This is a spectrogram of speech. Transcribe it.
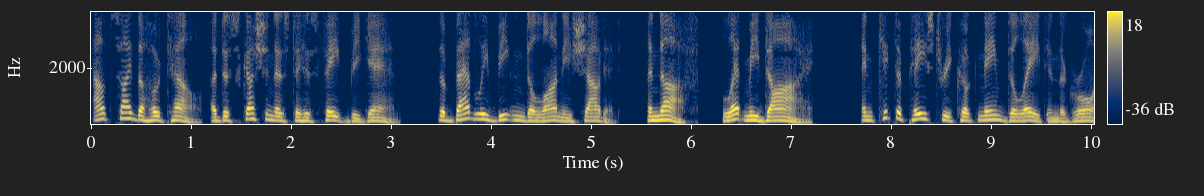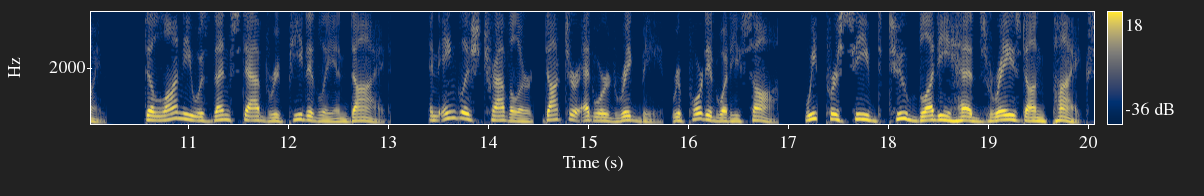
Outside the hotel, a discussion as to his fate began. The badly beaten Delaunay shouted, "'Enough! Let me die!' And kicked a pastry cook named Delate in the groin. Delaunay was then stabbed repeatedly and died. An English traveller, Dr. Edward Rigby, reported what he saw. We perceived two bloody heads raised on pikes,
